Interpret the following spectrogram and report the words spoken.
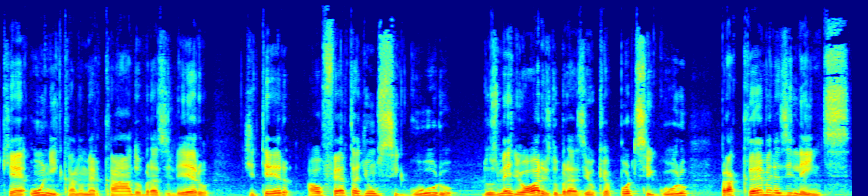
que é única no mercado brasileiro de ter a oferta de um seguro dos melhores do Brasil, que é o Porto Seguro, para câmeras e lentes.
